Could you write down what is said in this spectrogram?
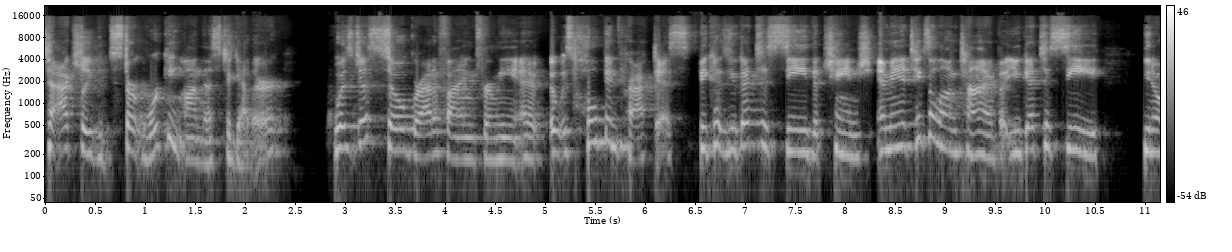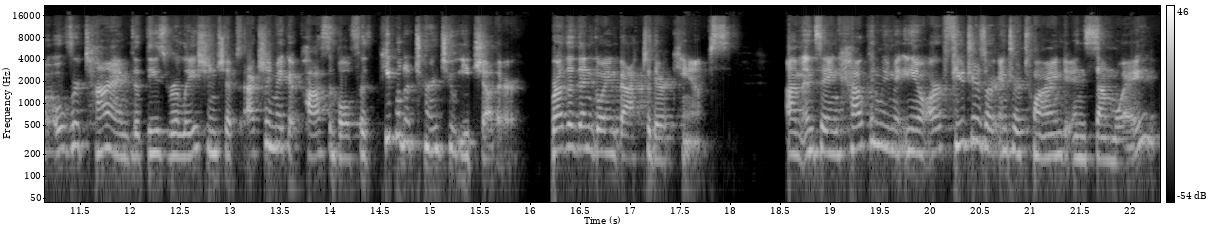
to actually start working on this together was just so gratifying for me. And it, it, was hope in practice because you get to see the change. I mean, it takes a long time, but you get to see, you know, over time that these relationships actually make it possible for people to turn to each other rather than going back to their camps um, and saying, how can we make, you know, our futures are intertwined in some way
